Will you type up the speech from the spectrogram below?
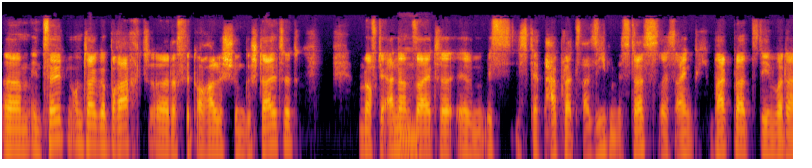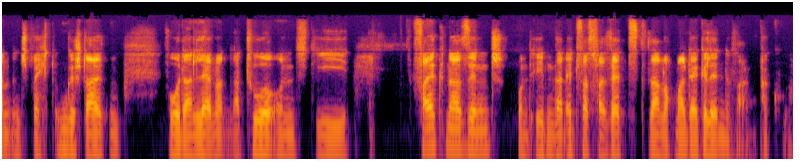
ähm, in Zelten untergebracht. Äh, das wird auch alles schön gestaltet. Und auf der anderen mhm. Seite ähm, ist, ist der Parkplatz A7 ist das. Das ist eigentlich ein Parkplatz, den wir dann entsprechend umgestalten, wo dann Lern und Natur und die Falkner sind und eben dann etwas versetzt, dann nochmal der Geländewagenparcours.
